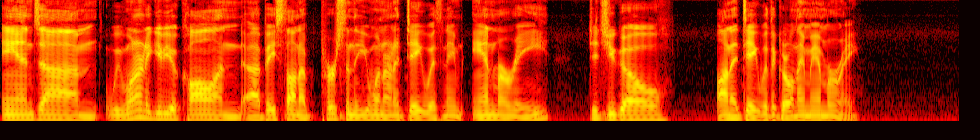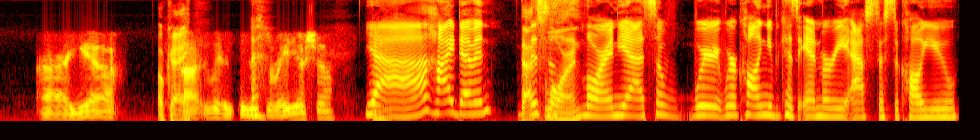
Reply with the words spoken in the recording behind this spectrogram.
and um, we wanted to give you a call on uh, based on a person that you went on a date with named Anne Marie. Did you go on a date with a girl named Anne Marie? Uh, yeah. Okay. Uh, is this a radio show? Yeah. Hi, Devin. That's This is Lauren. Lauren. Yeah. So we're we're calling you because Anne Marie asked us to call you.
